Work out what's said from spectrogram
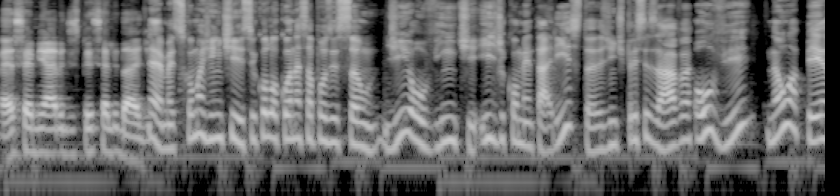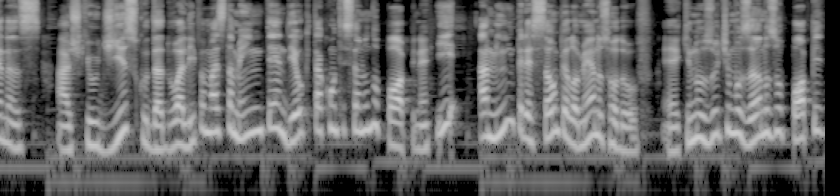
Essa é a minha área de especialidade. É, mas como a gente se colocou nessa posição de ouvinte e de comentarista, a gente precisava ouvir não apenas, acho que o disco da Dua Lipa, mas também entender o que tá acontecendo no pop, né? E a minha impressão, pelo menos, Rodolfo, é que nos últimos anos o pop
